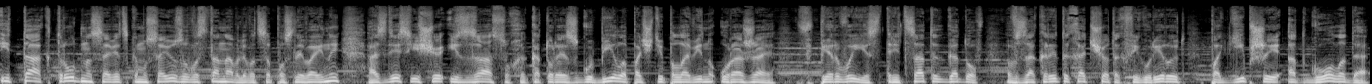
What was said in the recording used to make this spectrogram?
И так трудно Советскому Союзу восстанавливаться после войны, а здесь еще и засуха, которая сгубила почти половину урожая. Впервые с 30-х годов в закрытых отчетах фигурируют погибшие от голода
